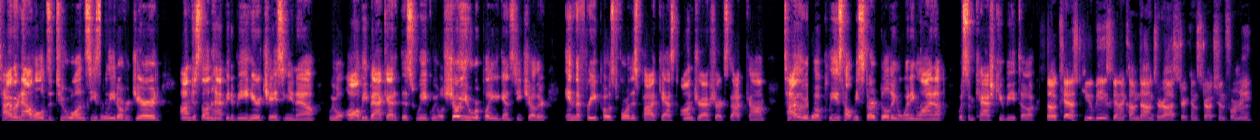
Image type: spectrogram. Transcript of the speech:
Tyler now holds a 2 1 season lead over Jared. I'm just unhappy to be here chasing you now. We will all be back at it this week. We will show you who we're playing against each other in the free post for this podcast on draftsharks.com. Tyler, though, please help me start building a winning lineup with some cash QB talk. So cash QB is going to come down to roster construction for me.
